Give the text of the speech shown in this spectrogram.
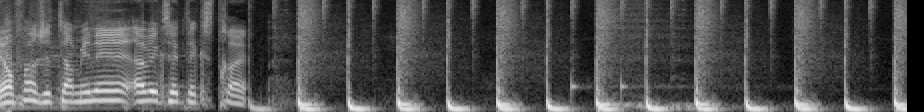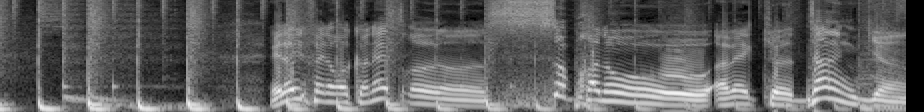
Et enfin, j'ai terminé avec cet extrait. Et là, il fallait reconnaître euh, Soprano avec euh, Dingue.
